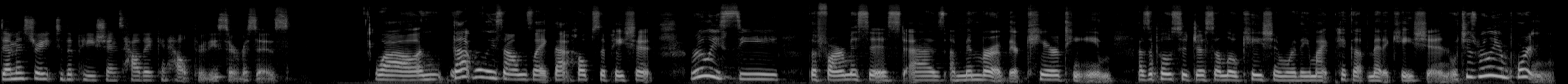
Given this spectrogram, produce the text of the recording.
demonstrate to the patients how they can help through these services. Wow, and that really sounds like that helps a patient really see the pharmacist as a member of their care team as opposed to just a location where they might pick up medication, which is really important.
